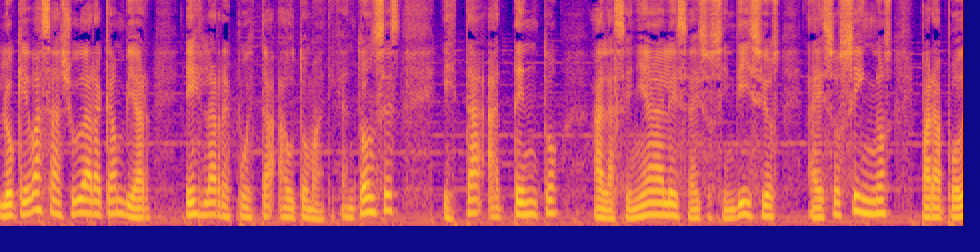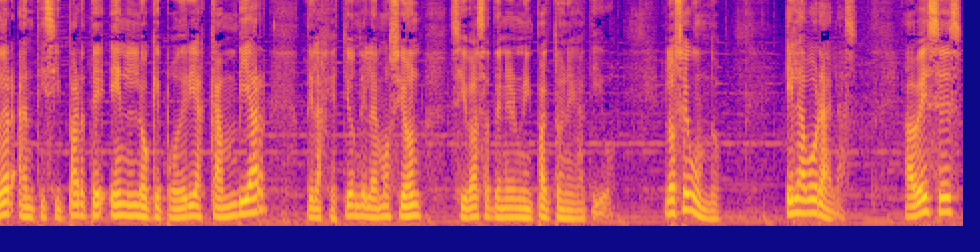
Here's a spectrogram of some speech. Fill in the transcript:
Lo que vas a ayudar a cambiar es la respuesta automática. Entonces, está atento a las señales, a esos indicios, a esos signos, para poder anticiparte en lo que podrías cambiar de la gestión de la emoción si vas a tener un impacto negativo. Lo segundo, elaboralas. A veces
